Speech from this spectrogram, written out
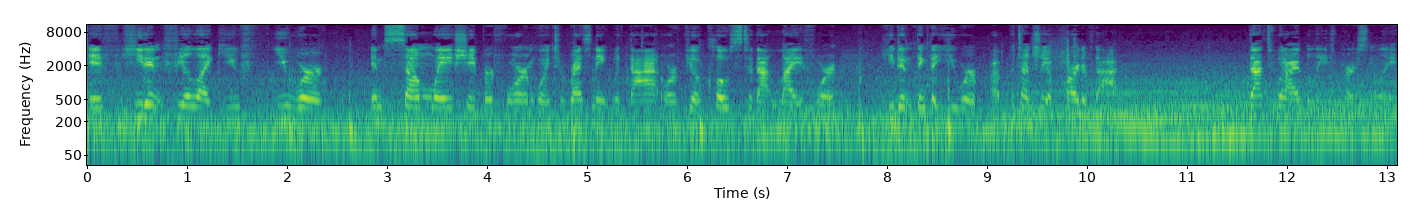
if He didn't feel like you you were in some way, shape, or form going to resonate with that or feel close to that life, or He didn't think that you were uh, potentially a part of that. That's what I believe personally.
